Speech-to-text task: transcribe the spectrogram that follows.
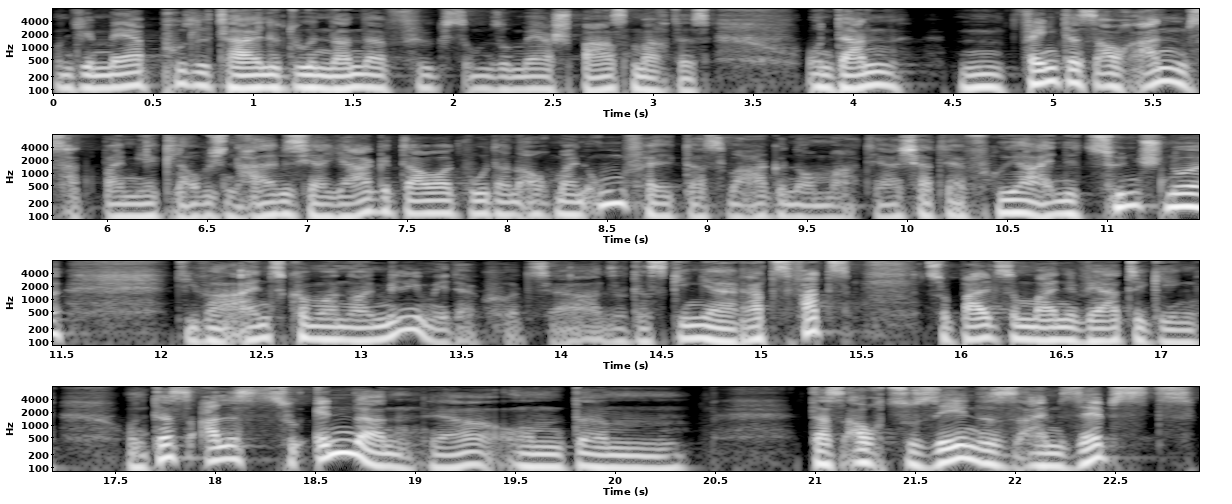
und je mehr Puzzleteile du ineinander fügst, umso mehr Spaß macht es. Und dann fängt es auch an, es hat bei mir, glaube ich, ein halbes Jahr, Jahr gedauert, wo dann auch mein Umfeld das wahrgenommen hat. Ja, ich hatte ja früher eine Zündschnur, die war 1,9 Millimeter kurz. Ja, also das ging ja ratzfatz, sobald es um meine Werte ging. Und das alles zu ändern, ja, und ähm, das auch zu sehen, dass es einem selbst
